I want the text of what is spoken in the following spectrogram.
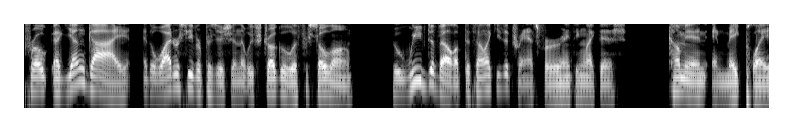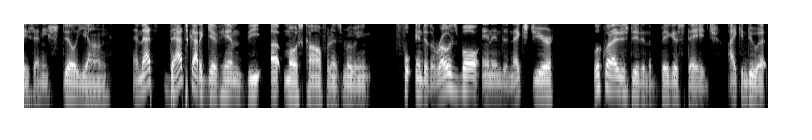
pro a young guy at the wide receiver position that we've struggled with for so long, who we've developed. It's not like he's a transfer or anything like this. Come in and make plays, and he's still young, and that's that's got to give him the utmost confidence moving into the Rose Bowl and into next year. Look what I just did in the biggest stage. I can do it.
